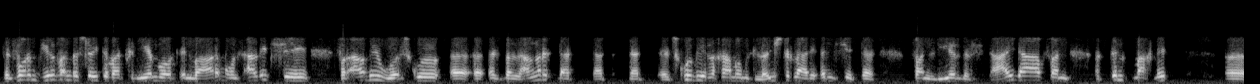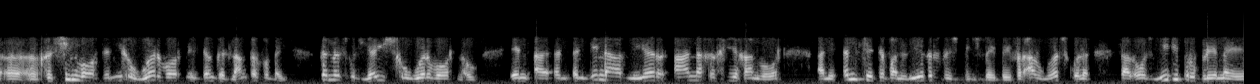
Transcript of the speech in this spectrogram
Dit vorm deel van besluite wat geneem word en waarom ons altyd sê vir albei hoërskool uh, uh, is belangrik dat dat dat uh, skoolbeheerliggame moet luister na die insette van leerders. Daai daarvan 'n kind mag net uh, uh, gesien word en nie gehoor word nie. Ek dink dit lankal verby. Kinders moet juis gehoor word nou en uh, indien daar meer aandag gegee gaan word aan die insette van leerders by by, by veral hoërskole sal ons nie die probleme hê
